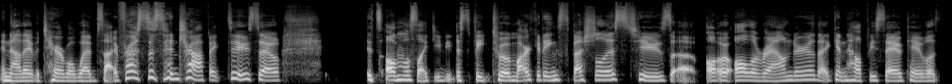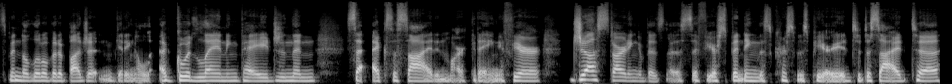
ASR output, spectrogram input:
And now they have a terrible website for us to send traffic to. So it's almost like you need to speak to a marketing specialist who's a all arounder that can help you say, okay, well, let's spend a little bit of budget and getting a, a, good landing page and then set X aside in marketing. If you're just starting a business, if you're spending this Christmas period to decide to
